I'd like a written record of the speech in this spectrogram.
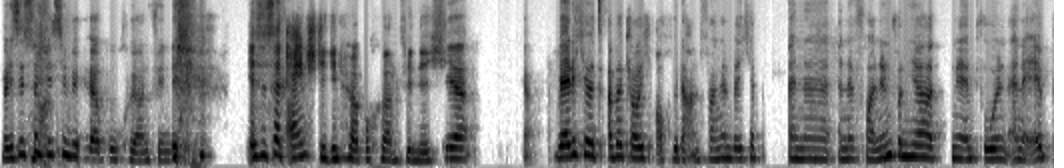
Weil es ist so ein bisschen wie Hörbuch hören, finde ich. Es ist ein Einstieg in Hörbuch hören, finde ich. Ja, ja. Werde ich jetzt aber, glaube ich, auch wieder anfangen, weil ich habe eine, eine Freundin von hier hat mir empfohlen, eine App,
